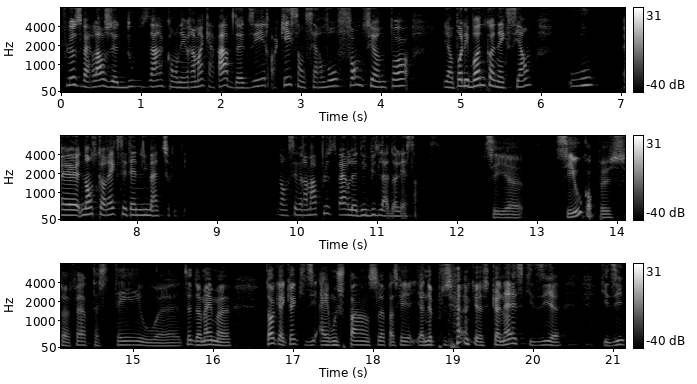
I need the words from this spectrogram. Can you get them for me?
plus vers l'âge de 12 ans qu'on est vraiment capable de dire, OK, son cerveau ne fonctionne pas, il n'y a pas les bonnes connexions, ou non, c'est correct, c'était une immaturité. Donc, c'est vraiment plus vers le début de l'adolescence. C'est euh, c'est où qu'on peut se faire tester ou euh, tu sais de même euh, mettons quelqu'un qui dit hey moi je pense là parce qu'il y en a plusieurs que je connaisse qui dit qui dit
